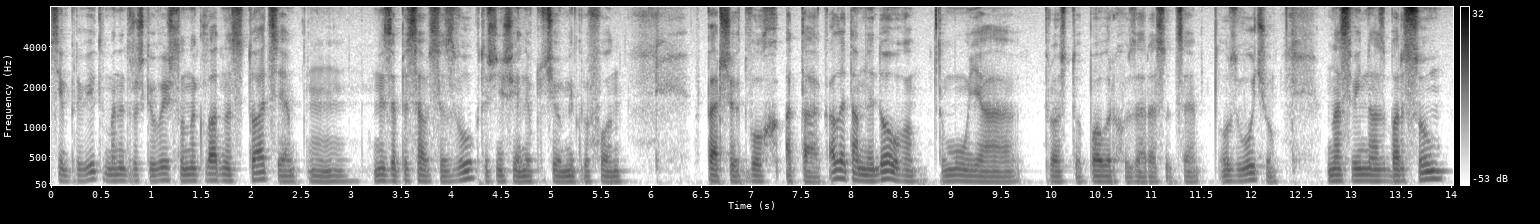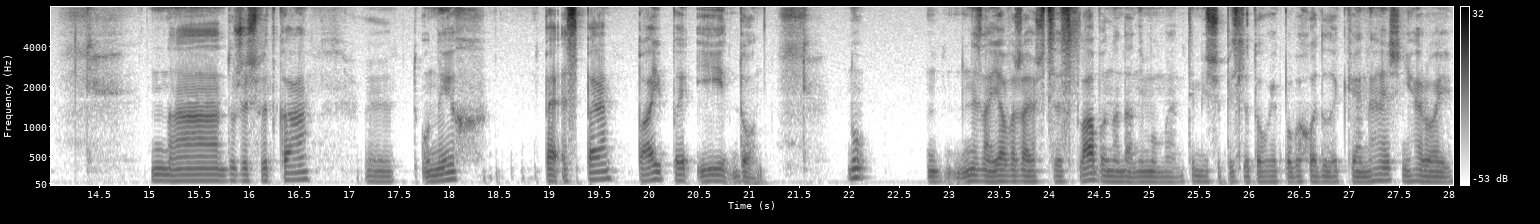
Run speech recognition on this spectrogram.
Всім привіт. У мене трошки вийшла накладна ситуація. Не записався звук, точніше, я не включив мікрофон в перших двох атак, але там недовго, тому я просто поверху зараз оце озвучу. У нас війна з Барсум. На дуже швидка. Е, У них ПСП, Пайпи і Дон. Ну, не знаю, я вважаю, що це слабо на даний момент, тим більше після того, як повиходили КНГшні герої,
